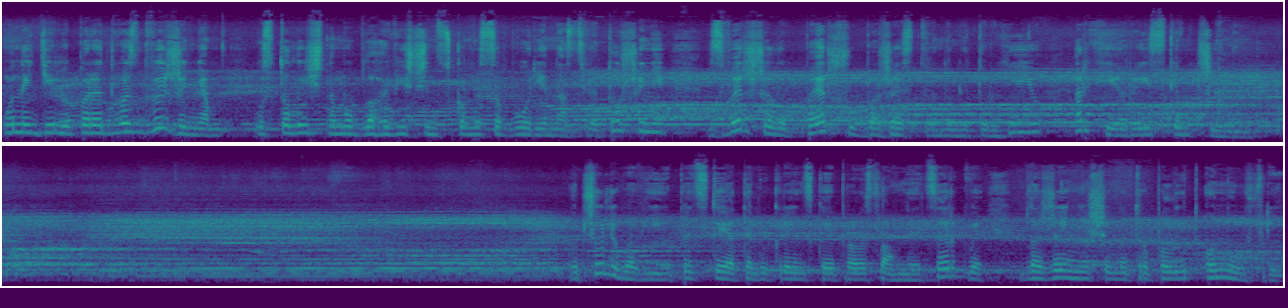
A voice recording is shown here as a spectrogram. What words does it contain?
У неділю перед Воздвиженням у столичному Благовіщенському соборі на Святошині звершили першу божественну літургію архієрейським чином. Очолював її предстоятель Української православної церкви блаженніший митрополит Онуфрій.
